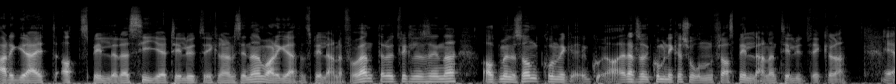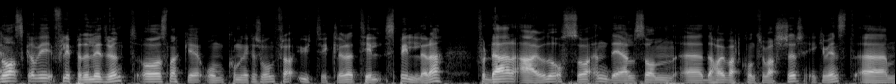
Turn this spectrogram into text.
er det greit at spillere sier til utviklerne sine? Hva er det greit at spillerne forventer av utviklerne sine? Alt mulig sånn. Rett og slett kommunikasjonen fra spillerne til utviklere. Ja. Nå skal vi flippe det litt rundt og snakke om kommunikasjon fra utviklere til spillere. For der er jo det også en del sånn eh, Det har jo vært kontroverser, ikke minst. Eh,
